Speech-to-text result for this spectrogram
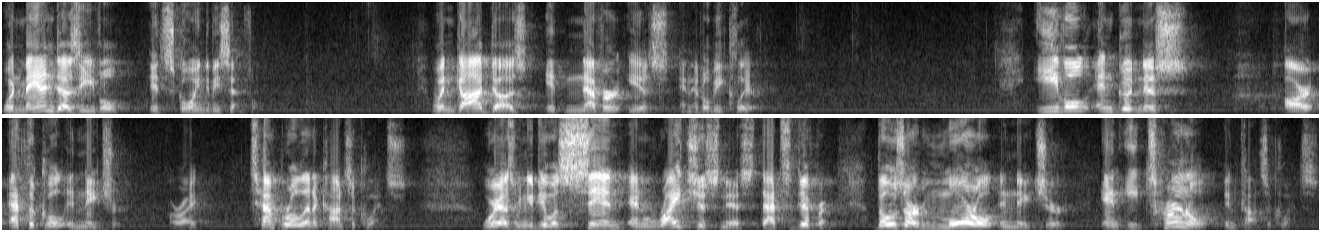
When man does evil, it's going to be sinful. When God does, it never is, and it'll be clear. Evil and goodness are ethical in nature, all right? Temporal in a consequence. Whereas when you deal with sin and righteousness, that's different. Those are moral in nature and eternal in consequence.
